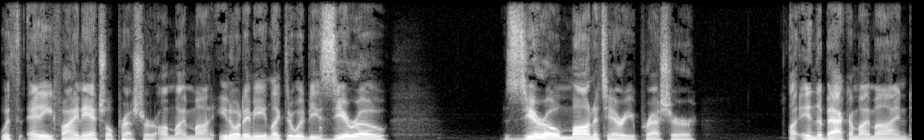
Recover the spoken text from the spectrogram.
with any financial pressure on my mind. You know what I mean? Like there would be zero zero monetary pressure uh, in the back of my mind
